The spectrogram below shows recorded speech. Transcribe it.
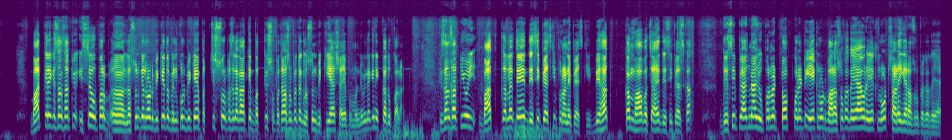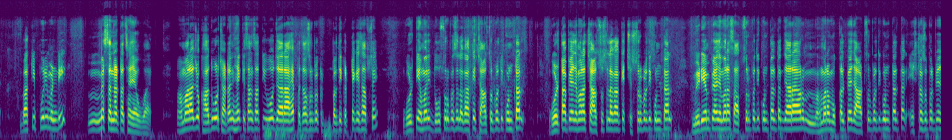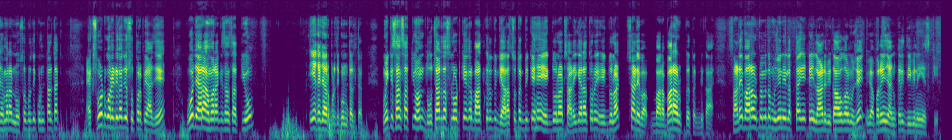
बात करें किसान साथियों, इससे ऊपर लहसुन के लोड बिके तो बिल्कुल बिके पच्चीस सौ रुपये से लगा के बत्तीस सौ पचास रुपये तक लहसुन बिकी है शाहपुर मंडी में, लेकिन इक्का दुक्का लाट। किसान साथियों, बात कर लेते हैं देसी प्याज की, पुराने प्याज की। बेहद कम भाव बचा है देसी प्याज का। देसी प्याज में आज ऊपर में टॉप क्वालिटी एक लोड बारह सौ का गया है और एक लोड साढ़े ग्यारह सौ रुपये का गया है। बाकी पूरी मंडी में सन्नाटा छाया हुआ है। हमारा जो खादू और छाटन है किसान साथी वो जा रहा है पचास रुपये प्रति कट्टे के हिसाब से। गोल्टी हमारी दो सौ रुपये से लगा के चार सौ प्रति कुंटल गोल्टा प्याज हमारा चार सौ से लगा के छः सौ प्रति कुंटल मीडियम प्याज हमारा सात सौ प्रति कुंटल तक जा रहा है और हमारा मुक्कल प्याज आठ सौ प्रति कुंटल तक, एक्स्ट्रा सुपर प्याज हमारा नौ सौ प्रति कुंटल तक। एक्सपोर्ट क्वालिटी का जो सुपर प्याज है, वो जा रहा है हमारा किसान साथियों, एक हज़ार प्रति कुंटल तक। वहीं किसान साथियों, हम दो चार दस लोट की अगर बात करें तो ग्यारह सौ तक बिके हैं, एक दो लाट साढ़े ग्यारह सौ एक दो लाट साढ़े बारह बारह रुपये तक बिका है। साढ़े बारह रुपये में तो मुझे नहीं लगता कि कहीं लाट बिका होगा और मुझे व्यापारी ने जानकारी दी भी नहीं है इसकी,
